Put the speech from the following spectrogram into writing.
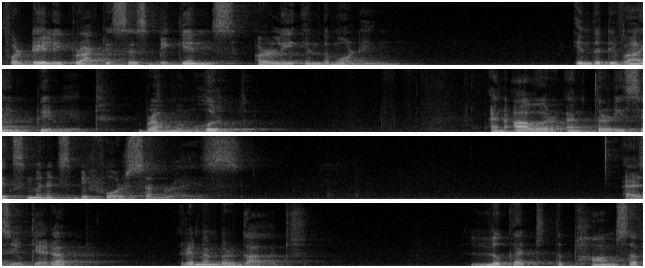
for daily practices begins early in the morning in the divine period, Brahma Muhurta, an hour and 36 minutes before sunrise. As you get up, remember God look at the palms of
